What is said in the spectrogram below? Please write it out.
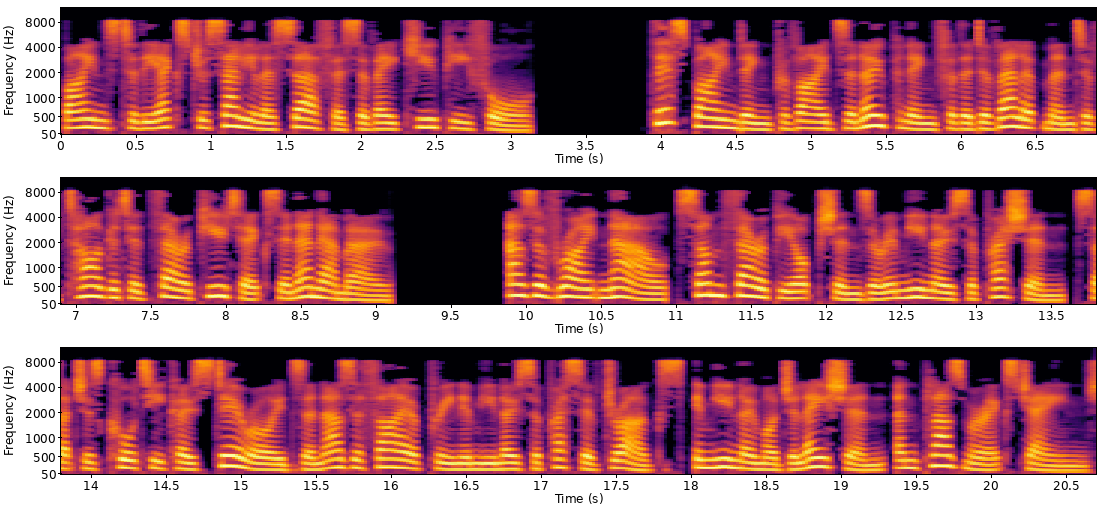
binds to the extracellular surface of AQP4. This binding provides an opening for the development of targeted therapeutics in NMO. As of right now, some therapy options are immunosuppression, such as corticosteroids and azathioprine immunosuppressive drugs, immunomodulation, and plasma exchange.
